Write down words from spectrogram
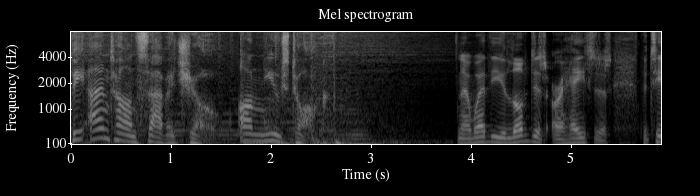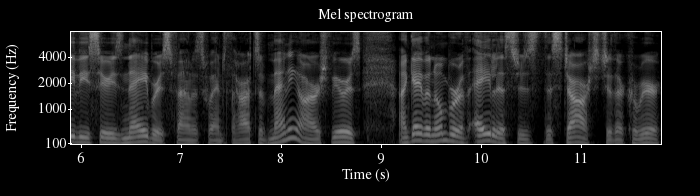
The Anton Savage Show on Newstalk. Now, whether you loved it or hated it, the TV series Neighbours found its way into the hearts of many Irish viewers and gave a number of A-listers the start to their career.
